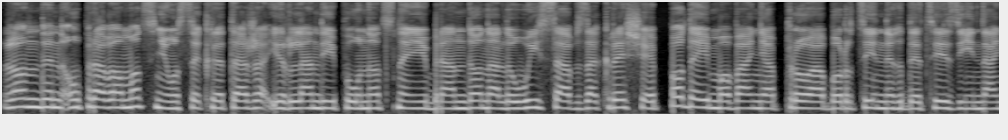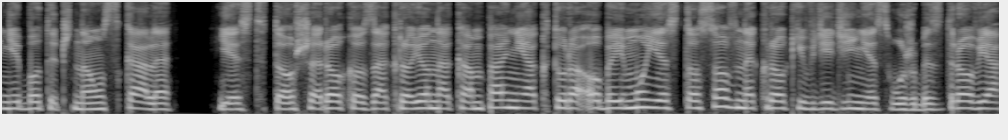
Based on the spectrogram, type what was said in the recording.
Londyn uprawomocnił sekretarza Irlandii Północnej Brandona Lewisa w zakresie podejmowania proaborcyjnych decyzji na niebotyczną skalę. Jest to szeroko zakrojona kampania, która obejmuje stosowne kroki w dziedzinie służby zdrowia,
